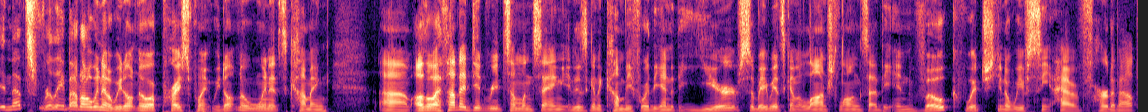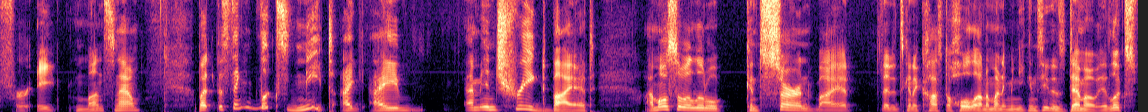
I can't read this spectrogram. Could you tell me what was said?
and that's really about all we know. We don't know a price point. We don't know when it's coming. Um, although I thought I did read someone saying it is going to come before the end of the year, so maybe it's going to launch alongside the Invoke, which you know we've seen have heard about for eight months now. But this thing looks neat. I I am intrigued by it. I'm also a little concerned by it that it's going to cost a whole lot of money. I mean, you can see this demo; it looks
